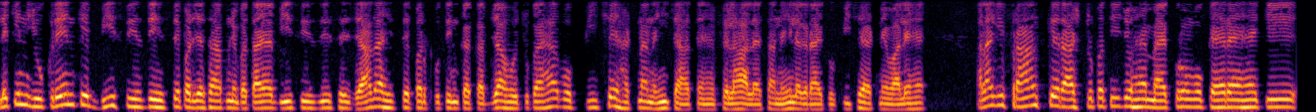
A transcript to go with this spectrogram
लेकिन यूक्रेन के 20 फ़ीसदी हिस्से पर, जैसा आपने बताया 20 फ़ीसदी से ज़्यादा हिस्से पर पुतिन का कब्जा हो चुका है। वो पीछे हटना नहीं चाहते हैं फ़िलहाल, ऐसा नहीं लग रहा है कि वो पीछे हटने वाले हैं। हालाँकि फ्रांस के राष्ट्रपति जो है, मैक्रो, वो कह रहे हैं कि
